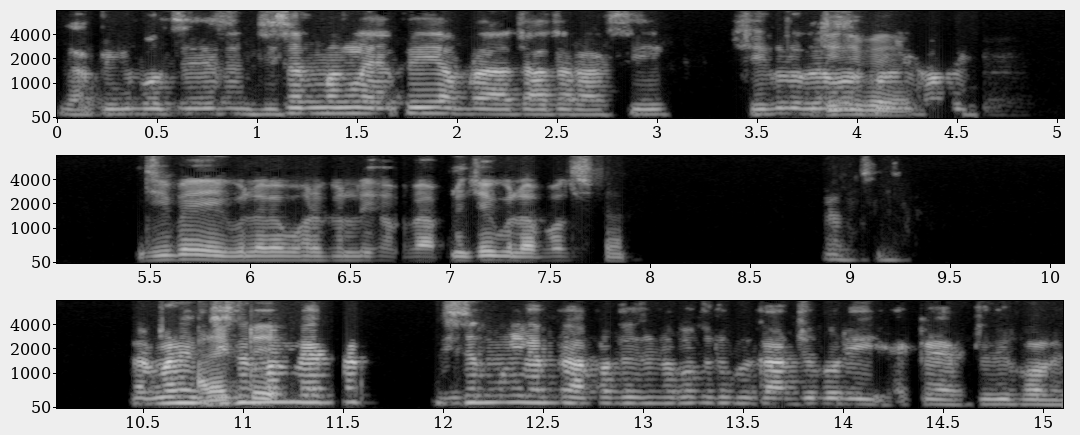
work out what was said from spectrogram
আপনি কি বলতে চাইছেন জিসান বাংলা অ্যাপে আমরা যা যা রাখছি সেগুলো ব্যবহার করলে হবে? জি ভাই এগুলো ব্যবহার করলেই হবে আপনি যেগুলো বলছেন। আচ্ছা। তার মানে জিসান বাংলা অ্যাপটা জিসান বাংলা অ্যাপটা আপনাদের জন্য কতটুকু কার্যকরী একটা অ্যাপ যদি বলেন?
